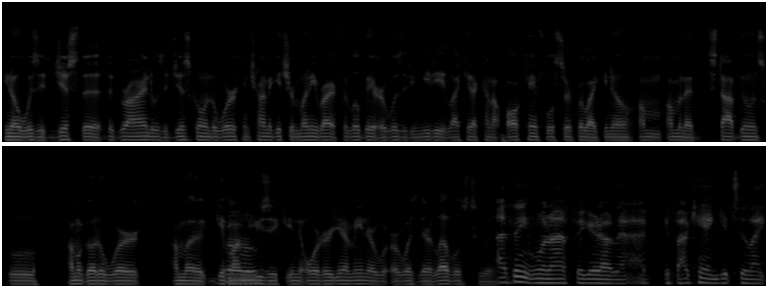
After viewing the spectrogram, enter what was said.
you know was it just the the grind? Was it just going to work and trying to get your money right for a little bit or was it immediate like it kind of all came full circle like you know I'm I'm gonna stop doing school I'm gonna go to work I'm gonna get my Bro. music in order you know what I mean? Or or was there levels to it? I think when I figured out that I, if I can't get to like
